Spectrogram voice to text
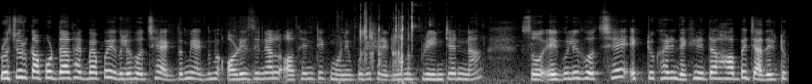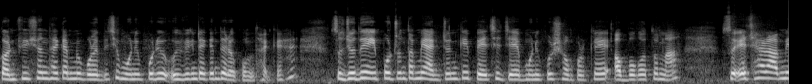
প্রচুর কাপড় দেওয়া থাকবে আপু, এগুলি হচ্ছে একদমই একদম অরিজিনাল অথেন্টিক মণিপুরি শাড়ি। এগুলো প্রিন্টেড না। সো এগুলি হচ্ছে একটুখানি দেখে নিতে হবে। যাদের একটু কনফিউশন থাকে, আমি বলে দিচ্ছি, মণিপুরি উইভিংটা কিন্তু এরকম থাকে হ্যাঁ? সো যদি এই পর্যন্ত আমি একজনকেই পেয়েছি যে মণিপুর সম্পর্কে অবগত না সো এছাড়া আমি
